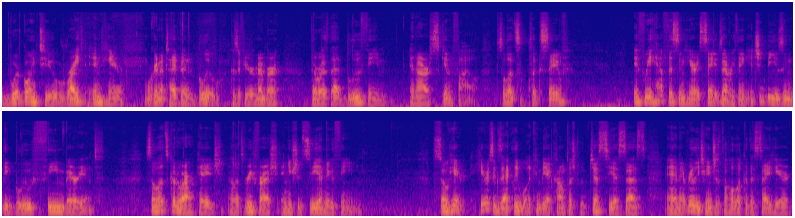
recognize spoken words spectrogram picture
we're going to, right in here, we're going to type in blue, because if you remember, there was that blue theme in our skin file. So let's click Save. If we have this in here, it saves everything. It should be using the blue theme variant. So let's go to our page and let's refresh and you should see a new theme. So here, here's exactly what can be accomplished with just CSS, and it really changes the whole look of the site here.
